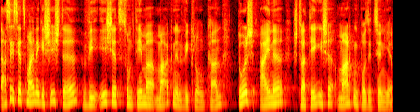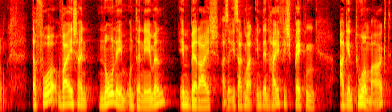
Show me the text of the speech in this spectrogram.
das ist jetzt meine Geschichte, wie ich jetzt zum Thema Markenentwicklung kann durch eine strategische Markenpositionierung. Davor war ich ein No-Name-Unternehmen im Bereich, also ich sag mal, in den Haifischbecken Agenturmarkt.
